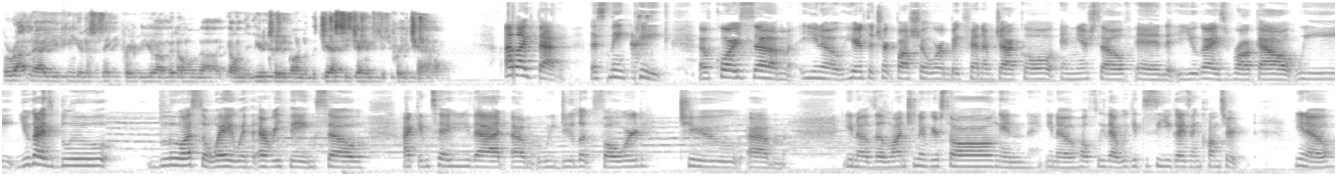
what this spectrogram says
But right now you can get a sneak preview of it on uh, on the YouTube under the Jesse James Dupree channel. I like that. A sneak peek. Of course, um, you know, here at the Truck Boss Show, we're a big fan of Jackyl and yourself, and you guys rock out. We, you guys blew blew us away with everything. So I can tell you that um, we do look forward to um, you know the launching of your song and you know hopefully that we get to see you guys in concert you know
